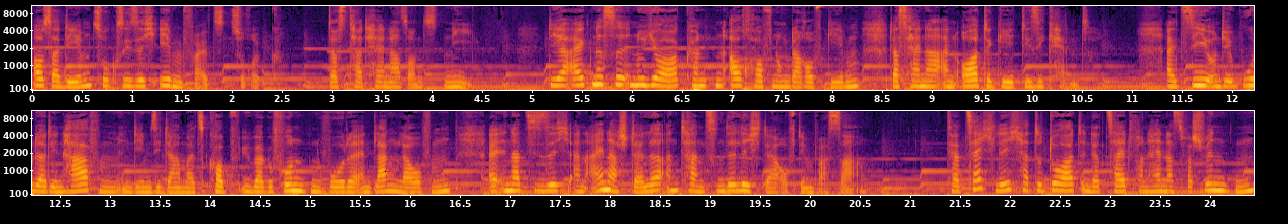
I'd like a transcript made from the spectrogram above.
Außerdem zog sie sich ebenfalls zurück. Das tat Hannah sonst nie. Die Ereignisse in New York könnten auch Hoffnung darauf geben, dass Hannah an Orte geht, die sie kennt. Als sie und ihr Bruder den Hafen, in dem sie damals kopfüber gefunden wurde, entlanglaufen, erinnert sie sich an einer Stelle an tanzende Lichter auf dem Wasser. Tatsächlich hatte dort in der Zeit von Hannahs Verschwinden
